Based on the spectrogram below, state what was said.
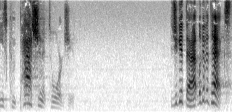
He's compassionate towards you. Did you get that? Look at the text.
